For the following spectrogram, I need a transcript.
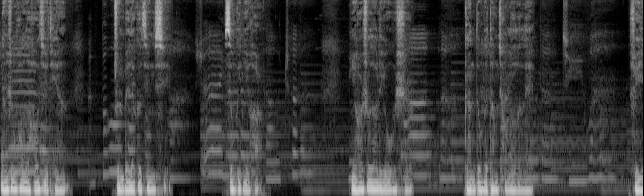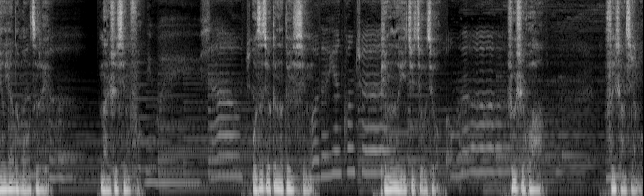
男生花了好几天准备了个惊喜送给女孩，女孩收到礼物时感动的当场落了泪，水盈盈的眸子里。满是幸福，我自觉跟了队形，评论了一句九九。说实话，非常羡慕，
